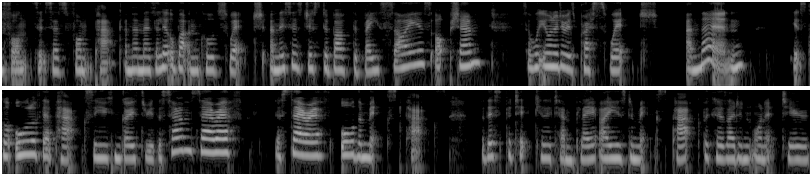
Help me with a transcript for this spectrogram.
fonts it says font pack and then there's a little button called switch and this is just above the base size option so what you want to do is press switch and then it's got all of their packs. So you can go through the sans serif, the serif or the mixed packs. For this particular template, I used a mixed pack because I didn't want it to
